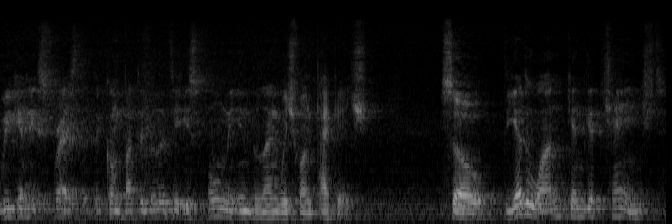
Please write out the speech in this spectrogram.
we can express that the compatibility is only in the language one package. So the other one can get changed,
